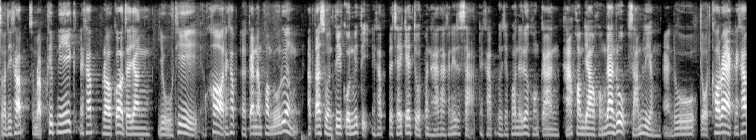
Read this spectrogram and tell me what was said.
สวัสดีครับสำหรับคลิปนี้นะครับ เราก็จะยังอยู่ที่หัวข้อนะครับการนำความรู้เรื่องอัตราส่วนตรีโกณมิตินะครับไปใช้แก้โจทย์ปัญหาทางคณิตศาสตร์นะครับโดยเฉพาะในเรื่องของการหาความยาวของด้านรูปสามเหลี่ยมอ่าดูโจทย์ข้อแรกนะครับ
